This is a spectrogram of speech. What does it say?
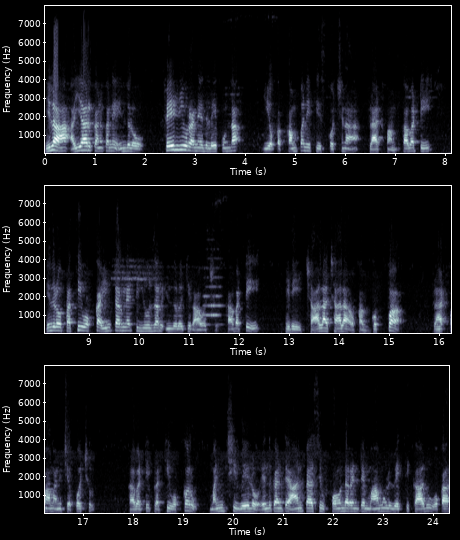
ఇలా అయ్యారు కనుకనే ఇందులో ఫెయిల్యూర్ అనేది లేకుండా ఈ యొక్క కంపెనీ తీసుకొచ్చిన ప్లాట్ఫామ్ కాబట్టి ఇందులో ప్రతి ఒక్క ఇంటర్నెట్ యూజర్ ఇందులోకి రావచ్చు. కాబట్టి ఇది చాలా చాలా ఒక గొప్ప ప్లాట్ఫామ్ అని చెప్పొచ్చు. కాబట్టి ప్రతి ఒక్కరూ మంచి వేలో. ఎందుకంటే ఆన్ ప్యాసివ్ ఫౌండర్ అంటే మామూలు వ్యక్తి కాదు. ఒక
